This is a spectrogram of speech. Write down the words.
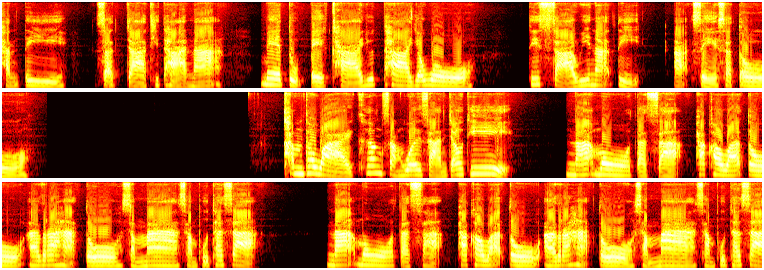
ขันตี สัจจาทิฐานะ เมตุเปกขายุทธายโว ทิสาวินติ อเสสโต คำถวายเครื่องสังเวยสารเจ้าที่ นะโมตัสสะภะคะวะโต อะระหะโต สัมมาสัมพุทธัสสะ นะโมตัสสะภะคะวะโต อะระหะโต สัมมาสัมพุทธัสสะ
